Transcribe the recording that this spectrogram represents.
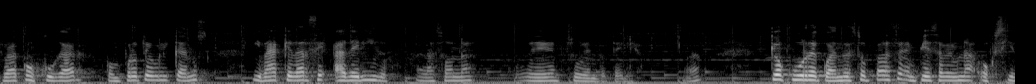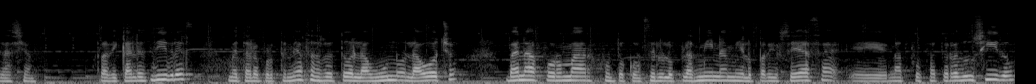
se va a conjugar con proteoglicanos y va a quedarse adherido a la zona de subendotelio. ¿Qué ocurre cuando esto pasa? Empieza a haber una oxidación. Radicales libres metaloproteinasas, sobre todo la 1, la 8, van a formar junto con celuloplasmina, mieloparioseasa, eh, natfosfato reducido,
